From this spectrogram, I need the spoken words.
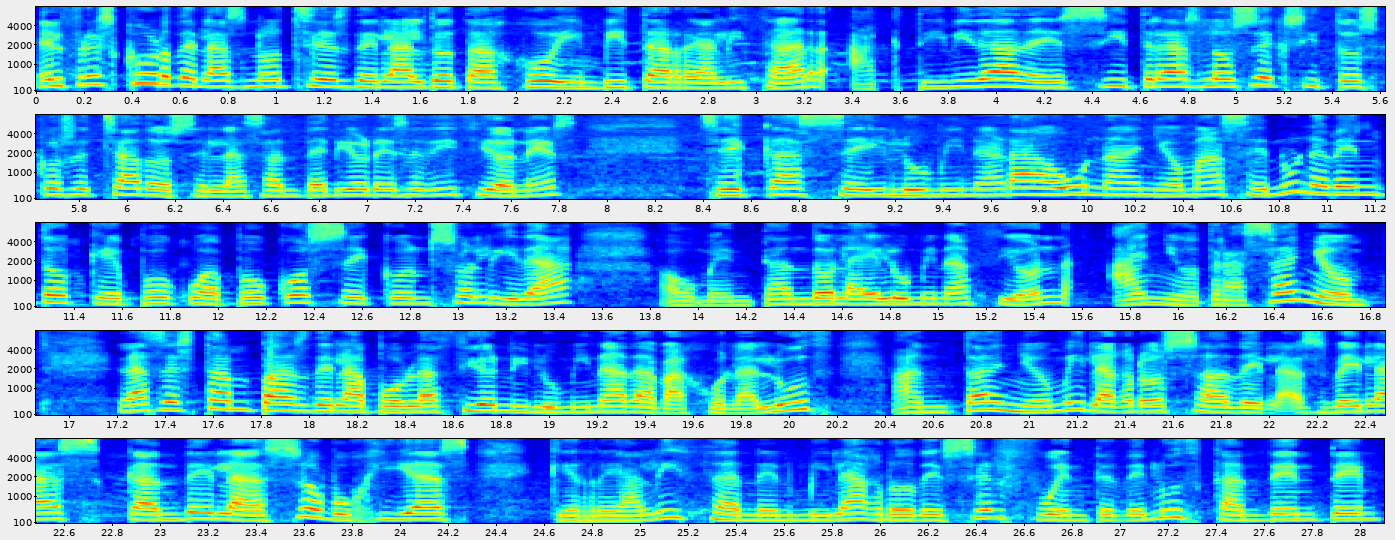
El frescor de las noches del Alto Tajo invita a realizar actividades y tras los éxitos cosechados en las anteriores ediciones, Checa se iluminará un año más en un evento que poco a poco se consolida, aumentando la iluminación año tras año. Las estampas de la población iluminada bajo la luz, antaño milagrosa de las velas, candelas o bujías que realizan el milagro de ser fuente de luz candente,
